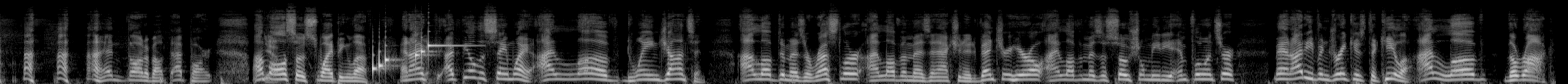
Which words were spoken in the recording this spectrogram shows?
I hadn't thought about that part. I'm Yeah. also swiping left. And I, I feel the same way. I love Dwayne Johnson. I loved him as a wrestler. I love him as an action adventure hero. I love him as a social media influencer. Man, I'd even drink his tequila. I love The Rock.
